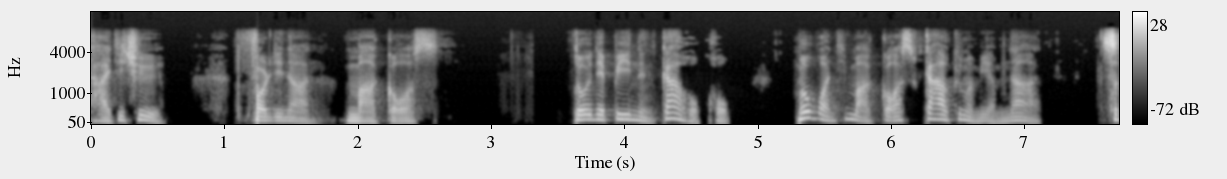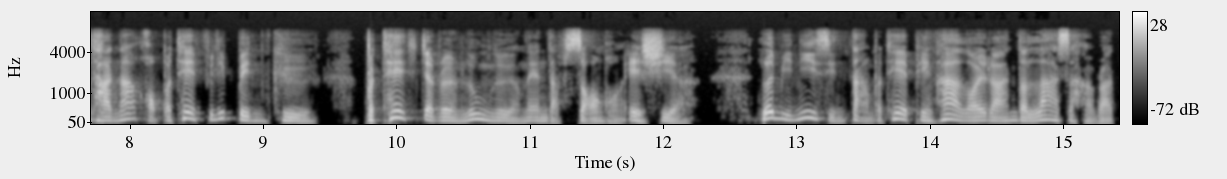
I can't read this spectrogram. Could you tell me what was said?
ชายที่ชื่อเฟอร์ดินานด์ มาร์กอสโดยในปี 1966 เมื่อวันที่มาร์กอสก้าวขึ้นมามีอำนาจ สถานะของประเทศฟิลิปปินส์คือประเทศที่เจริญรุ่งเรืองในอันดับสองของเอเชีย และมีหนี้สินต่างประเทศเพียง 500 ล้านดอลลาร์สหรัฐ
